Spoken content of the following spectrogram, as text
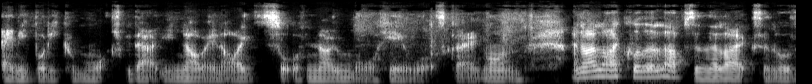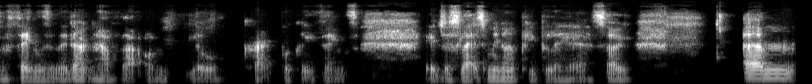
anybody can watch without you knowing. I sort of know more here what's going on. And I like all the loves and the likes and all the things, and they don't have that on little crack booky things. It just lets me know people are here. So um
